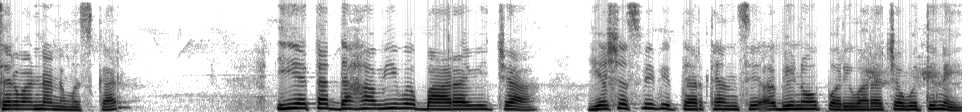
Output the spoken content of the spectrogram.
सर्वांना नमस्कार. इयत्ता दहावी व बारावीच्या यशस्वी विद्यार्थ्यांचे अभिनव परिवाराच्या वतीने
